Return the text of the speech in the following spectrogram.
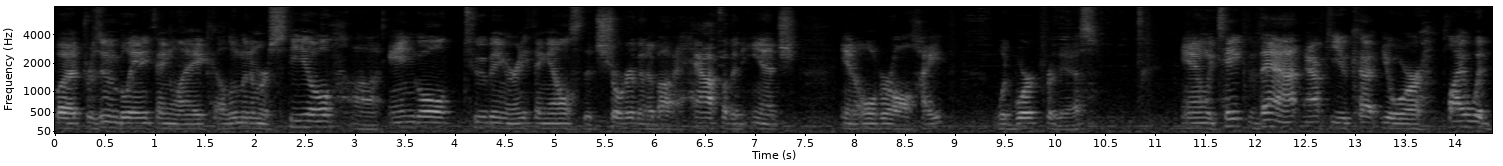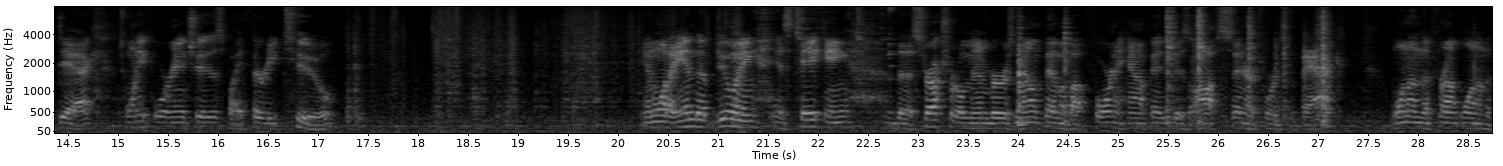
but presumably anything like aluminum or steel, uh, angle, tubing, or anything else that's shorter than about a half of an inch in overall height would work for this. And we take that after you cut your plywood deck, 24 inches by 32. And what I end up doing is taking the structural members, mount them about four and a half inches off center towards the back, one on the front, one on the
